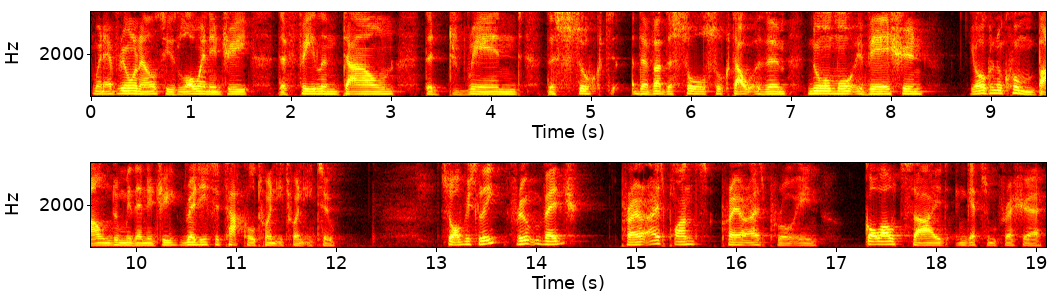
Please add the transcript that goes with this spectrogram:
when everyone else is low energy, they're feeling down, they're drained, they're sucked, they've had the soul sucked out of them, no motivation, you're going to come bounding with energy, ready to tackle 2022. So obviously, fruit and veg, prioritize plants, prioritize protein, go outside and get some fresh air.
